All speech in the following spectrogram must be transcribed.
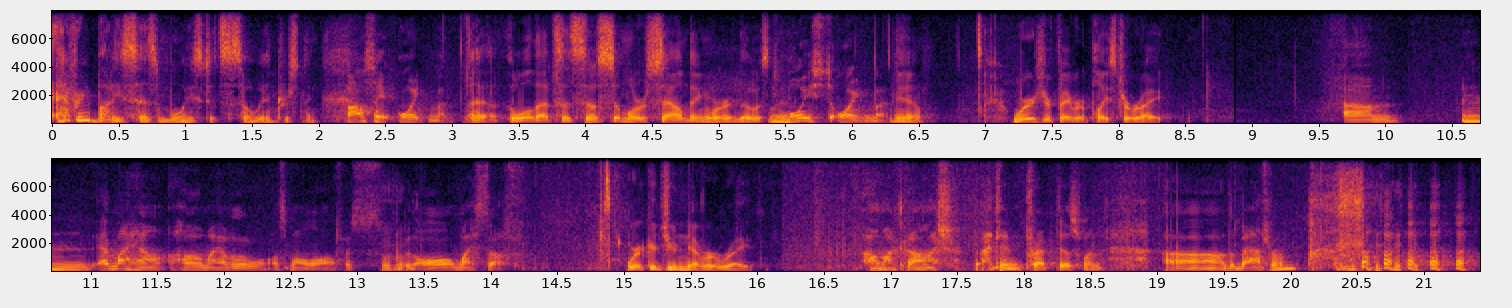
Everybody says moist. It's so interesting. I'll say ointment. Yeah, well, that's a, a similar sounding word, though, isn't it? Moist ointment. Yeah. Where's your favorite place to write? Um, At my ho- home, I have a little a small office Mm-hmm. with all my stuff. Where could you never write? Oh my gosh, I didn't prep this one. Uh, the bathroom.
